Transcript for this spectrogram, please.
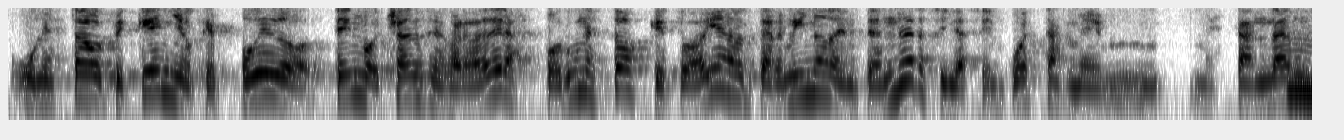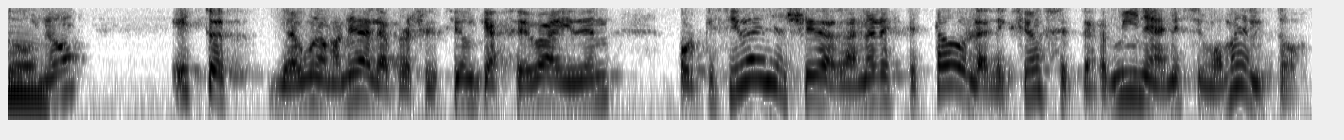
un estado pequeño que puedo, tengo chances verdaderas por un estado que todavía no termino de entender si las encuestas me, están dando o mm. no. Esto es de alguna manera la proyección que hace Biden, porque si Biden llega a ganar este estado, la elección se termina en ese momento.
